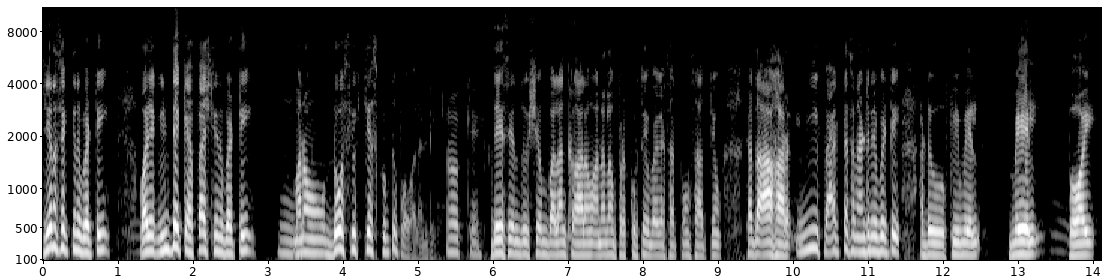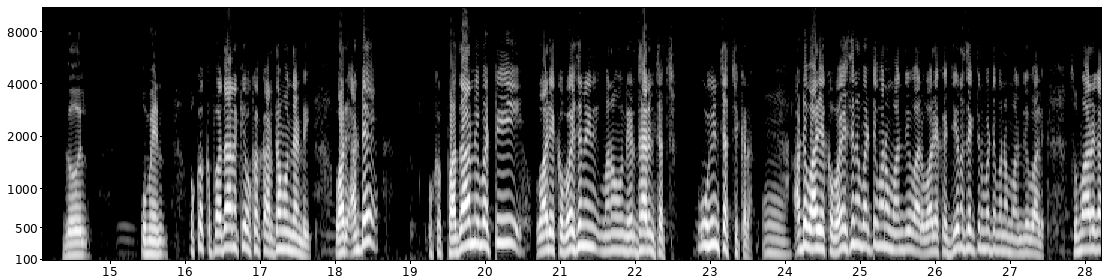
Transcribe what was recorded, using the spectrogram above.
జీర్ణశక్తిని బట్టి వారి యొక్క ఇంటే కెపాసిటీని బట్టి మనం డోస్ ఫిక్స్ చేసుకుంటూ పోవాలండి. ఓకే. దేశం దృశ్యం బలం కాలం అనలం ప్రకృతి సత్వం సాత్యం తర్వాత ఆహారం. ఈ ఫ్యాక్టర్స్ అన్నింటిని బట్టి అటు female male boy girl women ఒక్కొక్క పదానికి ఒక్కొక్క అర్థం ఉందండి. వారి అంటే ఒక పదాన్ని బట్టి వారి యొక్క వయసుని మనం నిర్ధారించవచ్చు ఊహించవచ్చు ఇక్కడ. అంటే వారి యొక్క వయసుని బట్టి మనం మంది ఇవ్వాలి వారి యొక్క జీర్ణశక్తిని బట్టి మనం మంది ఇవ్వాలి సుమారుగా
